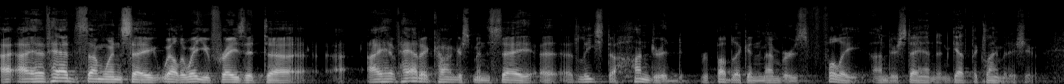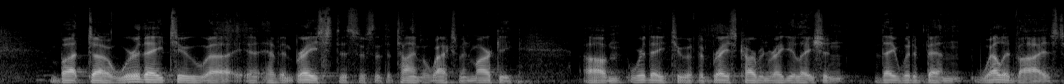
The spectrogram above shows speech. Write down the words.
I, I, have had someone say, well, the way you phrase it. Uh, I have had a congressman say uh, at least 100 Republican members fully understand and get the climate issue. But uh, were they to uh, have embraced, this was at the time of Waxman Markey, um, were they to have embraced carbon regulation, they would have been well advised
